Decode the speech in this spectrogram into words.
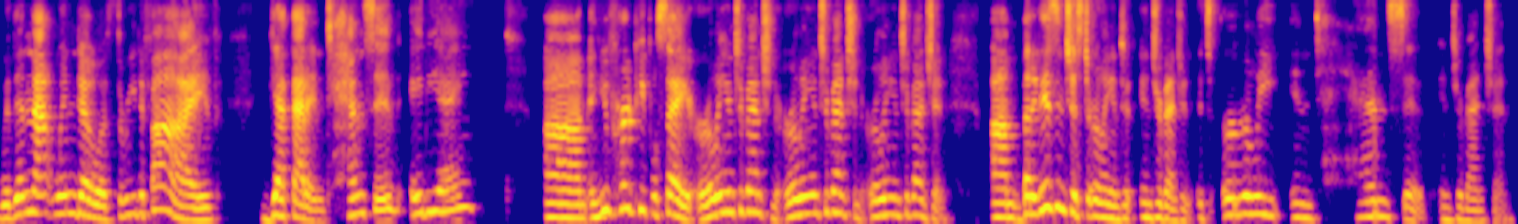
within that window of three to five get that intensive ABA, um, and you've heard people say early intervention, early intervention, early intervention. Um, but it isn't just early inter- intervention, it's early intensive intervention.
